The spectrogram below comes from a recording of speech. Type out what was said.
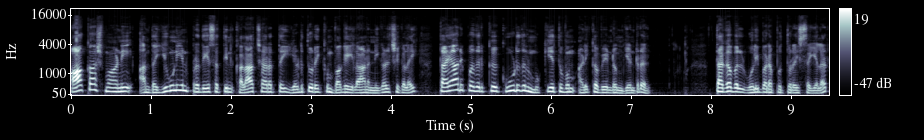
ஆகாஷ்வாணி அந்த யூனியன் பிரதேசத்தின் கலாச்சாரத்தை எடுத்துரைக்கும் வகையிலான நிகழ்ச்சிகளை தயாரிப்பதற்கு கூடுதல் முக்கியத்துவம் அளிக்க வேண்டும் என்று தகவல் ஒலிபரப்புத்துறை செயலர்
